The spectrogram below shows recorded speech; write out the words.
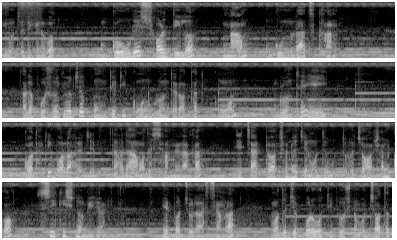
কী হচ্ছে দেখে নেব। গৌরেশ্বর দিল নাম গুণরাজ খান। তাহলে প্রশ্ন কী হচ্ছে? পংক্তিটি কোন গ্রন্থের? অর্থাৎ কোন গ্রন্থে এই কথাটি বলা হয়েছে? তাহলে আমাদের সামনে রাখা যে চারটে অপশান রয়েছে, এর মধ্যে উত্তর হচ্ছে অপশান ক, শ্রীকৃষ্ণ বিজয়। এরপর চলে আসছে আমরা আমাদের যে পরবর্তী প্রশ্ন বলছে, অর্থাৎ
